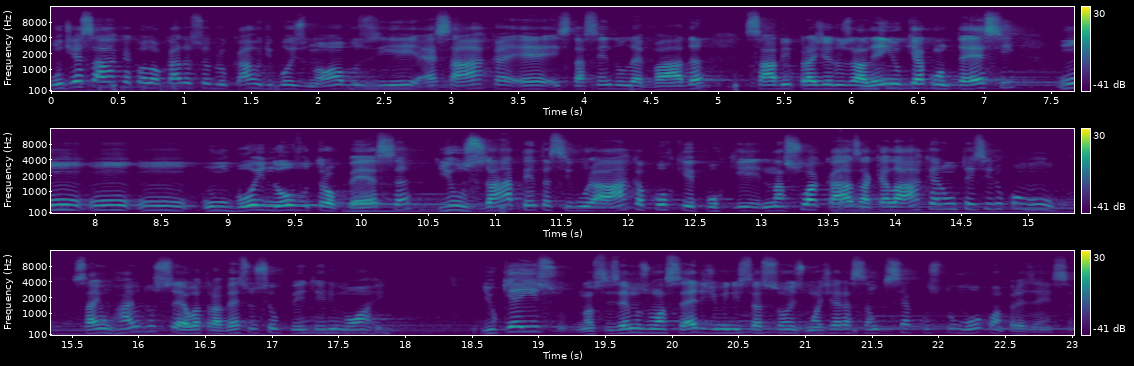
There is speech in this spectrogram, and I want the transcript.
Um dia essa arca é colocada sobre o carro de bois novos e essa arca é, está sendo levada, sabe, para Jerusalém. E o que acontece? Um, um, um, um boi novo tropeça e usar tenta segurar a arca, por quê? Porque na sua casa aquela arca era um tecido comum. Sai um raio do céu, atravessa o seu peito e ele morre. E o que é isso? Nós fizemos uma série de ministrações, uma geração que se acostumou com a presença,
